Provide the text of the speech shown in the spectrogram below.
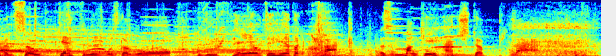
and so deafening was the roar that he failed to hear the crack as Monkey hatched a plan.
